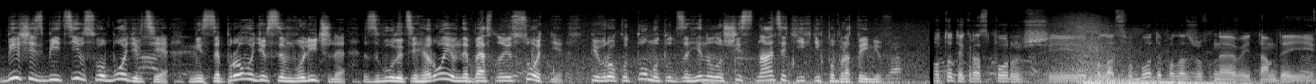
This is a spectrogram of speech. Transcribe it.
Більшість бійців свободівці. Місце проводів символічне з вулиці Героїв Небесної Сотні. Півроку тому тут загинуло 16 їхніх побратимів. Тут якраз поруч і Палац Свободи, Палац Жовтневий, там, де і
